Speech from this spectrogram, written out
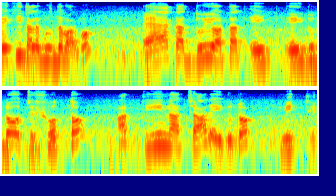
দেখি, তাহলে বুঝতে পারব। এক আর দুই, অর্থাৎ এই এই দুটো হচ্ছে সত্য, আর তিন আর চার, এই দুটো মিথ্যে।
